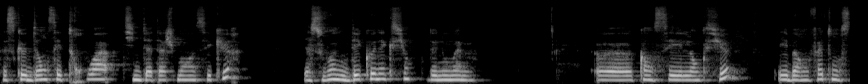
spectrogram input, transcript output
parce que dans ces trois types d'attachements insécures, il y a souvent une déconnexion de nous-mêmes. Euh, quand c'est l'anxieux, et eh ben en fait on se,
